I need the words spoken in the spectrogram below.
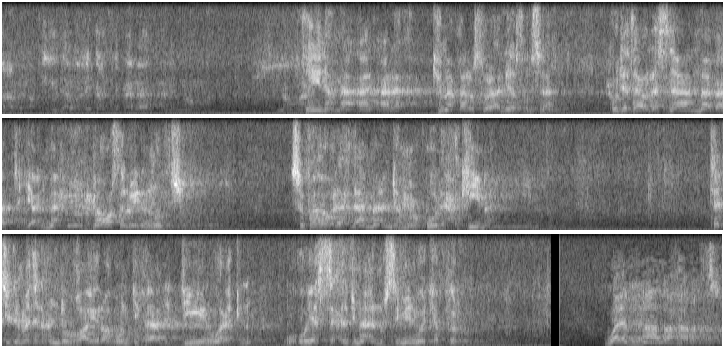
خراب العقيدة ولا يترتب على على انهم إي نعم على كما قال الرسول عليه الصلاة والسلام حدثاء الأسنان ما بعد يعني ما, ما وصلوا إلى النضج سفهاء الاحلام ما عندهم عقول حكيمة. تجد مثلا عنده غيرة واندفاع للدين ولكن ويستحل دماء المسلمين ويكفرهم. ولما ظهرت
